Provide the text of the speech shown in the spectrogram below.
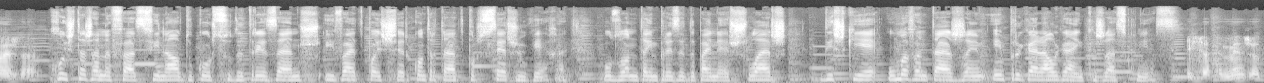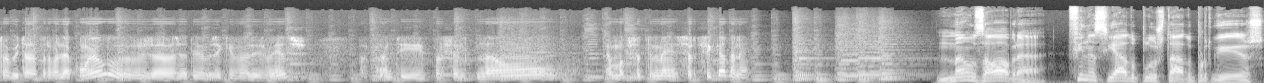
ajudar. Rui está já na fase final do curso de 3 anos e vai depois ser contratado por Sérgio Guerra. O dono da empresa de painéis solares diz que é uma vantagem empregar alguém que já se conhece. Exatamente, já estou habituado a trabalhar com ele, já, já tivemos aqui vários meses. Pronto, e parecendo que não, é uma pessoa também certificada, não é? Mãos à obra, financiado pelo Estado português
